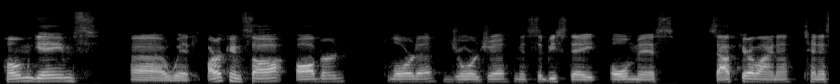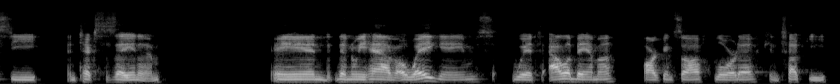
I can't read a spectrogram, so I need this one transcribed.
home games uh, with Arkansas, Auburn, Florida, Georgia, Mississippi State, Ole Miss, South Carolina, Tennessee, and Texas A&M. And then we have away games with Alabama, Arkansas, Florida, Kentucky,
